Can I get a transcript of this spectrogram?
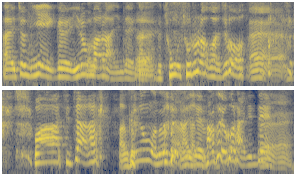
아니 좀 이게 그 이런 뭐라- 말은 아닌데 그러니까 네. 그 조, 조르라고 하죠 예, 예. 와 진짜 안 하... 방송용 언어는 아, 이제 방송 용어는 아닌데 네, 네.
